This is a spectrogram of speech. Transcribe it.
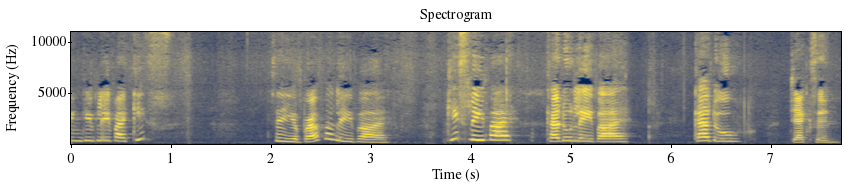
can give Levi a kiss? See your brother, Levi. Kiss Levi. Cuddle Levi. Cuddle. Jackson.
